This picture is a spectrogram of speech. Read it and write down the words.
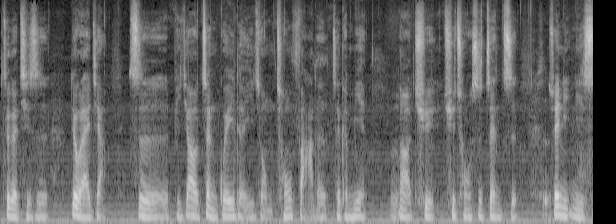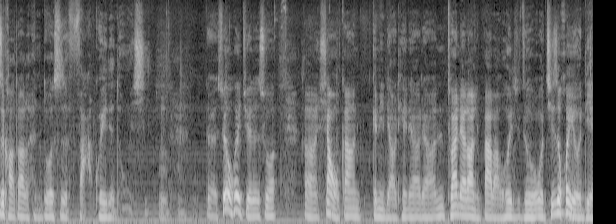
这个其实对我来讲，是比较正规的一种从法的这个面啊去去从事政治，是所以你你思考到了很多是法规的东西。嗯嗯对，所以我会觉得说，呃，像我刚刚跟你聊天聊一聊，突然聊到你爸爸，我会觉得我其实会有一点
